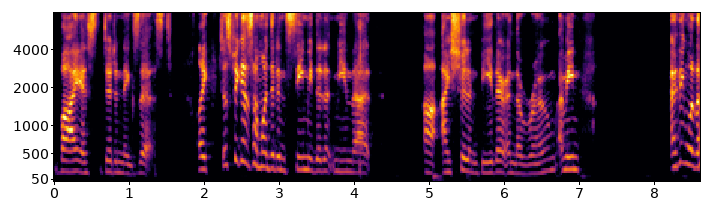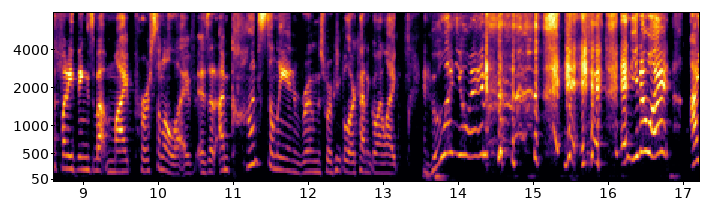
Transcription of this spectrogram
bias didn't exist. Like just because someone didn't see me didn't mean that uh, I shouldn't be there in the room. I mean, I think one of the funny things about my personal life is that I'm constantly in rooms where people are kind of going like, "And who let you in?" and you know what? I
